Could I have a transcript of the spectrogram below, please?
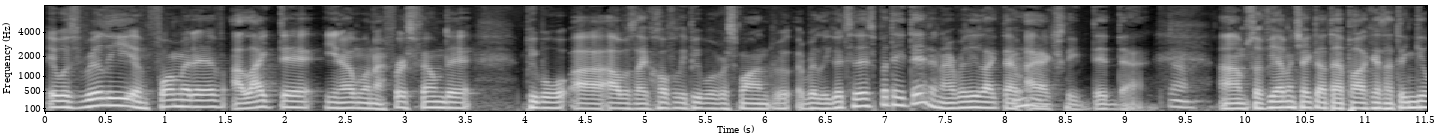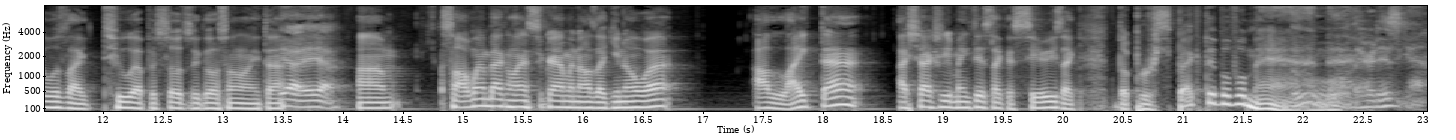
it was really informative. I liked it. You know, when I first filmed it, people, uh, I was like, hopefully people respond re- really good to this, but they did, and I really like that. I actually did that. Yeah. Um. So if you haven't checked out that podcast, I think it was like two episodes ago, something like that. Yeah, yeah, yeah. Um, so I went back on Instagram and I was like, you know what? I like that. I should actually make this like a series, like the perspective of a man. Ooh, there it is again.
